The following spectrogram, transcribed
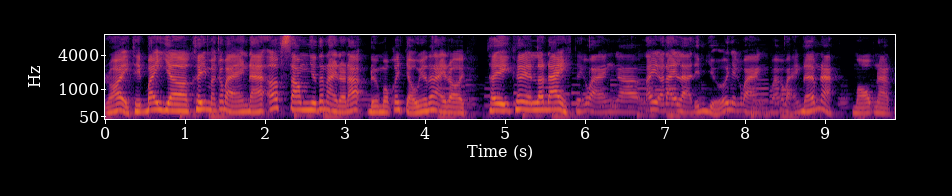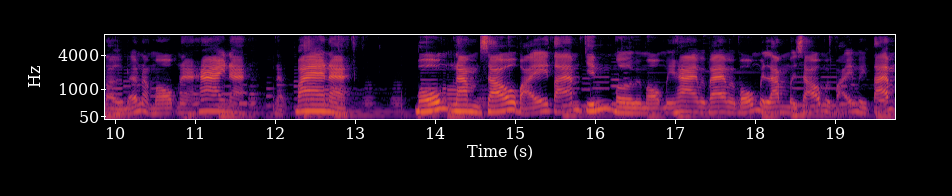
Rồi thì bây giờ khi mà các bạn đã ốp xong như thế này rồi đó Được một cái trụ như thế này rồi Thì khi lên đây thì các bạn uh, Lấy ở đây là điểm giữa nha các bạn. Và các bạn đếm nè một nè từ đếm nè một nè hai nè ba nè 4, 5, 6, 7, 8, 9, 10, 11, 12, 13, 14, 15, 16, 17, 18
